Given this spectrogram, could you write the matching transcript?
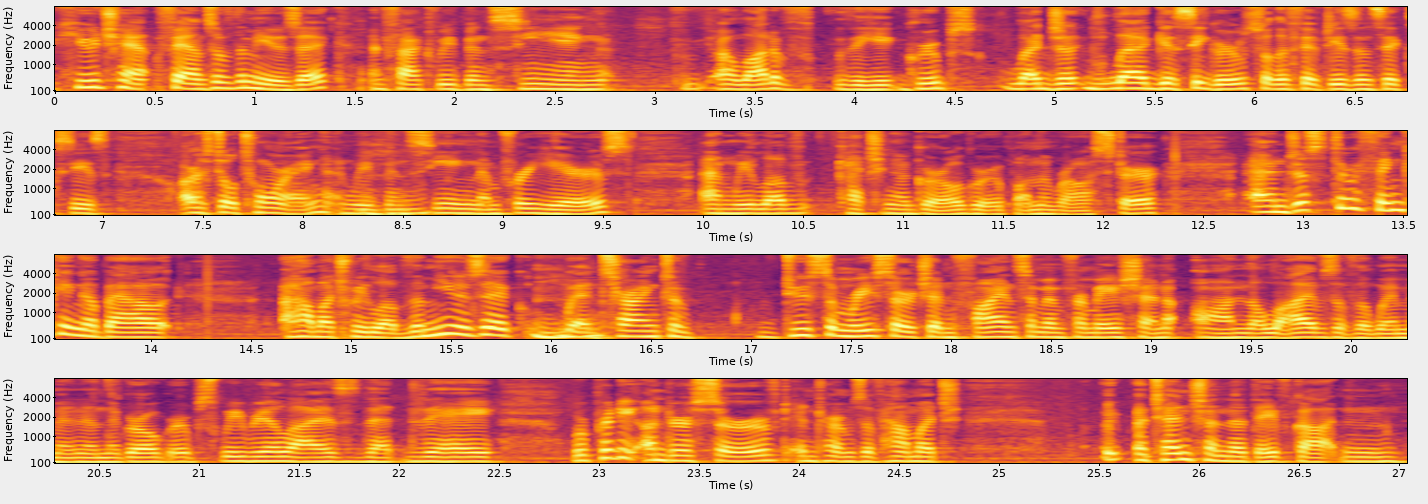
huge ha- fans of the music. In fact, we've been seeing a lot of the groups, leg- legacy groups from the 50s and 60s, are still touring, and we've been seeing them for years. And we love catching a girl group on the roster. And just through thinking about how much we love the music and trying to do some research and find some information on the lives of the women in the girl groups, we realized that they were pretty underserved in terms of how much attention that they've gotten,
